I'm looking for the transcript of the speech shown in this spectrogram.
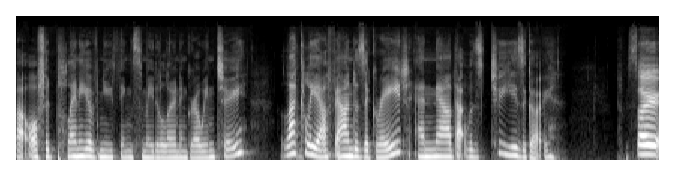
but offered plenty of new things for me to learn and grow into. Luckily, our founders agreed, and now that was two years ago. So,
